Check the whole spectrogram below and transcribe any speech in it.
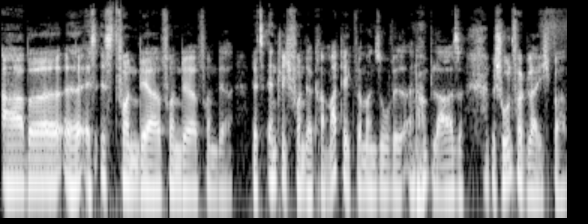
aber äh, es ist von der, von der, von der, letztendlich von der Grammatik, wenn man so will, einer Blase schon vergleichbar.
